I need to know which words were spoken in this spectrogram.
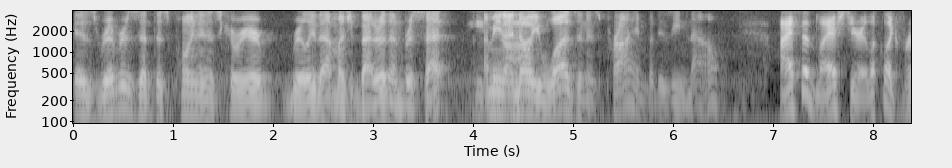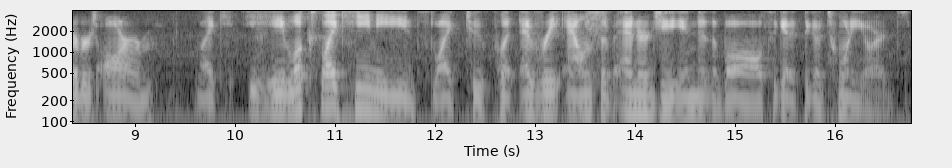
is Rivers at this point in his career really that much better than Brissett? I mean, I know he was in his prime, but is he now? I said last year it looked like Rivers' arm. Like he- he looks like he needs like to put every ounce of energy into the ball to get it to go 20 yards.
